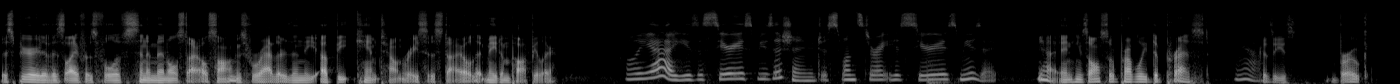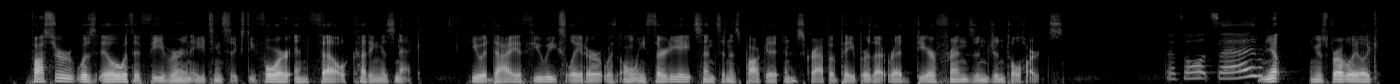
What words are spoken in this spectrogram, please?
This period of his life was full of sentimental style songs rather than the upbeat Camptown Races style that made him popular. Well, yeah, he's a serious musician who just wants to write his serious music. Yeah, and he's also probably depressed Yeah. because he's broke. Foster was ill with a fever in 1864 and fell, cutting his neck. He would die a few weeks later with only 38 cents in his pocket and a scrap of paper that read, Dear friends and gentle hearts. That's all it said? Yep, he was probably like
